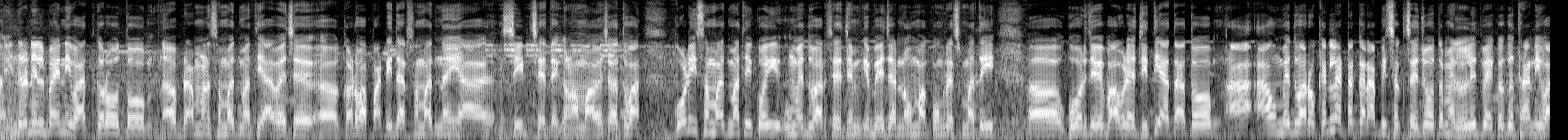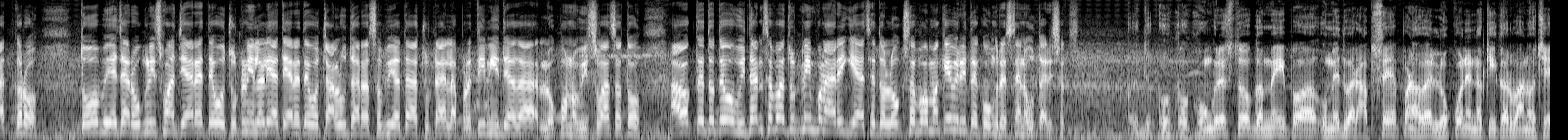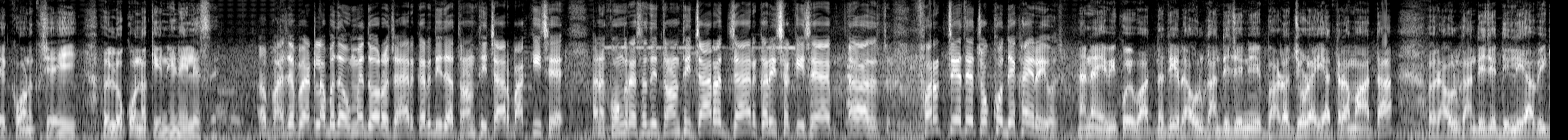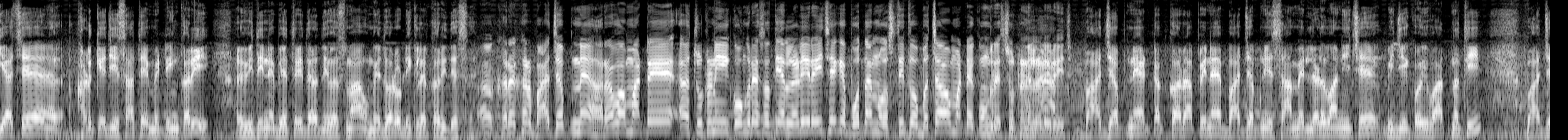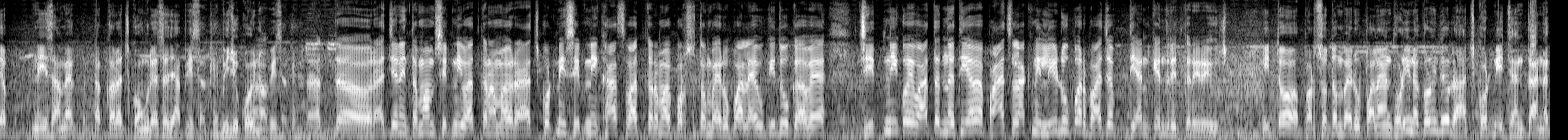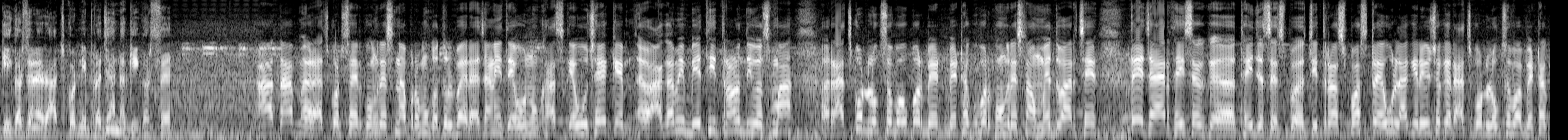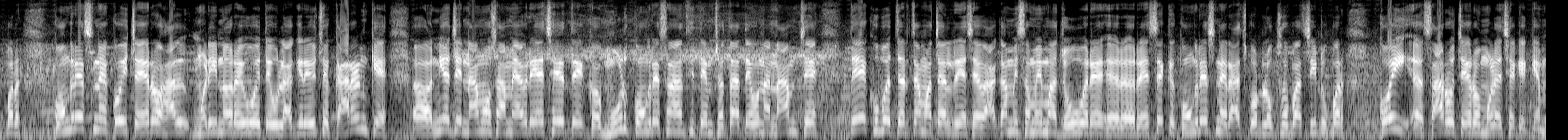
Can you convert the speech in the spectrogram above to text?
ઇન્દ્રનીલભાઈની વાત કરો તો બ્રાહ્મણ સમાજમાંથી આવે છે. કડવા પાટીદાર સમાજની આ સીટ છે તે ગણવામાં આવે છે. અથવા કોળી સમાજમાંથી કોઈ ઉમેદવાર છે, જેમ કે બે હજાર નવમાં કોંગ્રેસમાંથી કુંવરજીભાઈ કુંવરજી બાવળિયા જીત્યા હતા, તો આ આ ઉમેદવારો કેટલા ટક્કર આપી શકશે? જો તમે લલિતભાઈ કગથરાની વાત કરો, તો બે હજાર ઓગણીસમાં જ્યારે તેઓ ચૂંટણી લડ્યા, ત્યારે તેઓ ચાલુ ધારાસભ્ય હતા, ચૂંટાયેલા પ્રતિનિધિ હતા, લોકોનો વિશ્વાસ હતો. આ વખતે તો તેઓ વિધાનસભા ચૂંટણી પણ હારી ગયા છે, તો લોકસભામાં કેવી રીતે કોંગ્રેસ તેને ઉતારી શકશે? કોંગ્રેસ તો ગમે ઉમેદવાર આપશે પણ હવે લોકોને નક્કી કરવાનો છે કોણ છે એ હવે લોકો નક્કી નિર્ણય લેશે. ભાજપે આટલા બધા ઉમેદવારો જાહેર કરી દીધા ત્રણથી ચાર બાકી છે અને કોંગ્રેસ હજી ત્રણથી ચાર જ જાહેર કરી શકી છે. ફરક છે તે ચોખ્ખો દેખાઈ રહ્યો છે. ના ના એવી કોઈ વાત નથી. રાહુલ ગાંધીજીની ભારત જોડા યાત્રામાં હતા. રાહુલ ગાંધીજી દિલ્હી આવી ગયા છે ખડકેજી સાથે મિટિંગ કરી વિધિને બે ત્રણ દિવસમાં ઉમેદવારો ડિક્લેર કરી દેશે. ખરેખર ભાજપને હરાવવા માટે ચૂંટણી કોંગ્રેસ અત્યારે લડી રહી છે કે પોતાનું અસ્તિત્વ બચાવવા માટે કોંગ્રેસ ચૂંટણી લડી રહી છે. ભાજપને ટક્કર આપીને ભાજપની સામે લડવાની છે બીજી કોઈ વાત નથી. ભાજપની સામે ટક્કર જ કોંગ્રેસ જ આપી શકે બીજું કોઈ ન આપી શકે. રાજ્યની તમામ સીટની વાત કરવામાં આવે રાજકોટની સીટની ખાસ વાત કરવામાં આવે પરસોત્તમભાઈ રૂપાલાએ એવું કીધું કે હવે જીતની કોઈ વાત જ નથી હવે પાંચ લાખની લીડ ઉપર ભાજપ ધ્યાન કેન્દ્રિત કરી રહ્યું છે. એ તો પરસોત્તમભાઈ રૂપાલાને થોડી નકરું તો રાજકોટની જનતા નક્કી કરશે અને રાજકોટની પ્રજા નક્કી કરશે. આ હતા, રાજકોટ શહેર કોંગ્રેસના પ્રમુખ અતુલભાઈ રાજાણી. તેઓનું ખાસ કહેવું છે કે આગામી બેથી ત્રણ દિવસમાં રાજકોટ લોકસભા ઉપર બેઠક ઉપર કોંગ્રેસના ઉમેદવાર છે. તે જાહેર થઈ શક થઈ જશે. ચિત્ર સ્પષ્ટ એવું લાગી રહ્યું છે કે, રાજકોટ લોકસભા બેઠક પર કોંગ્રેસને કોઈ ચહેરો હાલ મળી ન રહ્યું હોય તેવું લાગી રહ્યું છે. કારણ કે અન્ય જે નામો સામે આવી રહ્યા છે, તે મૂળ કોંગ્રેસના નથી. તેમ છતાં તેઓના નામ છે, તે ખૂબ જ ચર્ચામાં ચાલી રહ્યા છે. આગામી સમયમાં જોવું રહે- રહે- રહેશે કે કોંગ્રેસને રાજકોટ લોકસભા સીટ ઉપર કોઈ સારો ચહેરો મળે છે કે કેમ?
